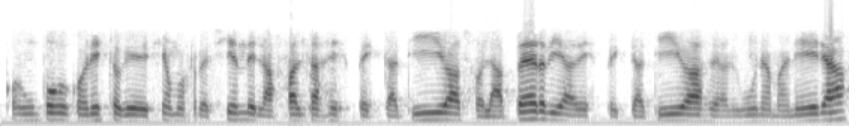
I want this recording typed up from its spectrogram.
con un poco con esto que decíamos recién de las faltas de expectativas o la pérdida de expectativas de alguna manera.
